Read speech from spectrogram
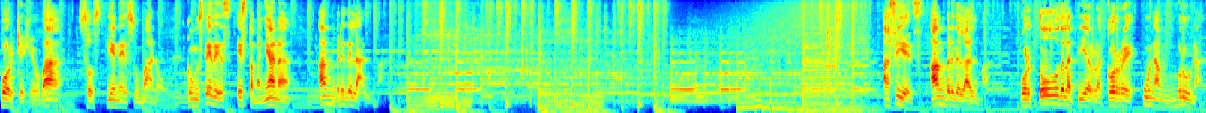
porque Jehová sostiene su mano con ustedes esta mañana, hambre del alma. Así es, hambre del alma. Por toda la tierra corre una hambruna,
